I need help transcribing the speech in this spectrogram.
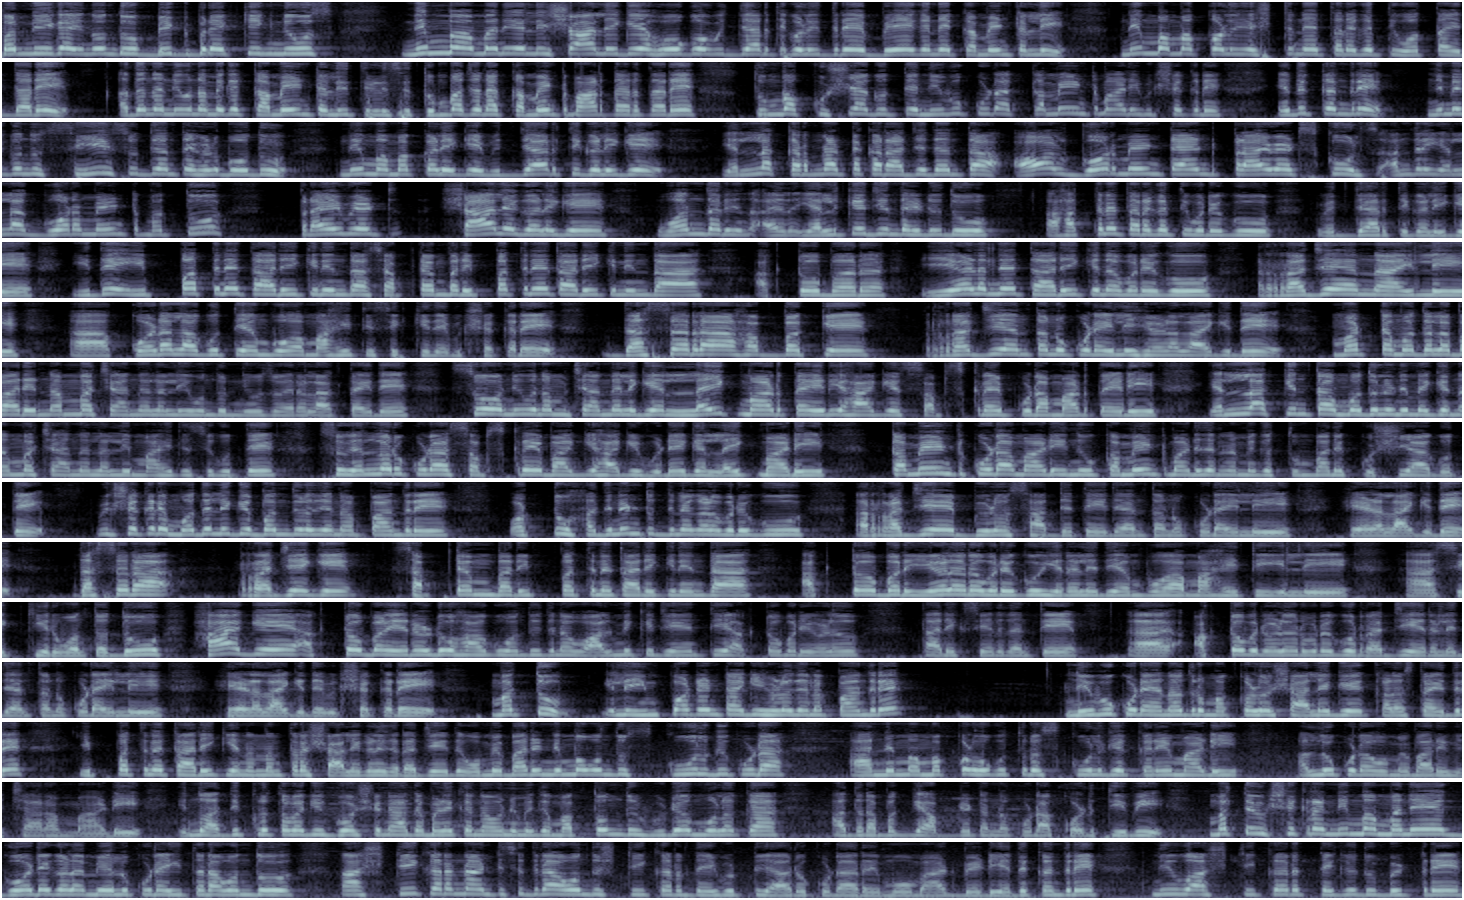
ಬನ್ನಿ ಈಗ ಇನ್ನೊಂದು ಬಿಗ್ ಬ್ರೇಕಿಂಗ್ ನ್ಯೂಸ್ ನಿಮ್ಮ ಮನೆಯಲ್ಲಿ ಶಾಲೆಗೆ ಹೋಗೋ ವಿದ್ಯಾರ್ಥಿಗಳಿದ್ರೆ ಬೇಗನೆ ಕಮೆಂಟ್ ಅಲ್ಲಿ ನಿಮ್ಮ ಮಕ್ಕಳು ಎಷ್ಟನೇ ತರಗತಿ ಓದ್ತಾ ಇದ್ದಾರೆ? ಅದನ್ನ ನೀವು ನಮಗೆ ಕಮೆಂಟ್ ಅಲ್ಲಿ ತಿಳಿಸಿ. ತುಂಬಾ ಜನ ಕಮೆಂಟ್ ಮಾಡ್ತಾ ಇರ್ತಾರೆ. ತುಂಬಾ ಖುಷಿ ಆಗುತ್ತೆ. ನೀವು ಕೂಡ ಕಮೆಂಟ್ ಮಾಡಿ ವೀಕ್ಷಕರೇ. ಎದಕ್ಕಂದ್ರೆ ನಿಮಗೊಂದು ಸಿಹಿ ಸುದ್ದಿ ಅಂತ ಹೇಳ್ಬೋದು. ನಿಮ್ಮ ಮಕ್ಕಳಿಗೆ, ವಿದ್ಯಾರ್ಥಿಗಳಿಗೆ ಎಲ್ಲ Karnataka ರಾಜ್ಯದಂತ all government and private schools ಅಂದ್ರೆ ಎಲ್ಲ ಗೋರ್ಮೆಂಟ್ ಮತ್ತು ಪ್ರೈವೇಟ್ ಶಾಲೆಗಳಿಗೆ ಒಂದರಿಂದ ಎಲ್ ಕೆ ಜಿಯಿಂದ ಹಿಡಿದು ಹತ್ತನೇ ತರಗತಿವರೆಗೂ ವಿದ್ಯಾರ್ಥಿಗಳಿಗೆ ಇದೇ ಇಪ್ಪತ್ತನೇ ತಾರೀಕಿನಿಂದ ಸೆಪ್ಟೆಂಬರ್ ಇಪ್ಪತ್ತನೇ ತಾರೀಕಿನಿಂದ ಅಕ್ಟೋಬರ್ ಏಳನೇ ತಾರೀಕಿನವರೆಗೂ ರಜೆಯನ್ನ ಇಲ್ಲಿ ಕೊಡಲಾಗುತ್ತೆ ಎಂಬುವ ಮಾಹಿತಿ ಸಿಕ್ಕಿದೆ ವೀಕ್ಷಕರೇ. ದಸರಾ ಹಬ್ಬಕ್ಕೆ ರಜೆ ಅಂತಾನೂ ಕೂಡ ಇಲ್ಲಿ ಹೇಳಲಾಗಿದೆ. ಮೊಟ್ಟ ಮೊದಲ ಬಾರಿ ನಮ್ಮ ಚಾನೆಲ್ ಅಲ್ಲಿ ಒಂದು ನ್ಯೂಸ್ ವೈರಲ್ ಆಗ್ತಾ ಇದೆ. ಸೊ ನೀವು ನಮ್ಮ ಚಾನೆಲ್ಗೆ ಲೈಕ್ ಮಾಡ್ತಾ ಇರಿ, ಹಾಗೆ ಸಬ್ಸ್ಕ್ರೈಬ್ ಕೂಡ ಮಾಡ್ತಾ ಇರಿ. ಎಲ್ಲಕ್ಕಿಂತ ಮೊದಲು ನಿಮಗೆ ನಮ್ಮ ಚಾನೆಲ್ ಅಲ್ಲಿ ಮಾಹಿತಿ ಸಿಗುತ್ತೆ. ಸೊ ಎಲ್ಲರೂ ಕೂಡ ಸಬ್ಸ್ಕ್ರೈಬ್ ಆಗಿ, ಹಾಗೆ ವಿಡಿಯೋಗೆ ಲೈಕ್ ಮಾಡಿ. ಕಮೆಂಟ್ ಕೂಡ ಮಾಡಿ. ನೀವು ಕಮೆಂಟ್ ಮಾಡಿದರೆ ನಮಗೆ ತುಂಬಾನೇ ಖುಷಿ ಆಗುತ್ತೆ. ವೀಕ್ಷಕರೇ, ಮೊದಲಿಗೆ ಬಂದಿರೋದು ಏನಪ್ಪಾ ಅಂದ್ರೆ, ಒಟ್ಟು ಹದಿನೆಂಟು ದಿನಗಳವರೆಗೂ ರಜೆ ಬೀಳೋ ಸಾಧ್ಯತೆ ಇದೆ ಅಂತಾನೂ ಕೂಡ ಇಲ್ಲಿ ಹೇಳಲಾಗಿದೆ. ದಸರಾ ರಜೆಗೆ ಸೆಪ್ಟೆಂಬರ್ ಇಪ್ಪತ್ತನೇ ತಾರೀಕಿನಿಂದ ಅಕ್ಟೋಬರ್ ಏಳರವರೆಗೂ ಇರಲಿದೆ ಎಂಬುವ ಮಾಹಿತಿ ಇಲ್ಲಿ ಸಿಕ್ಕಿರುವಂಥದ್ದು. ಹಾಗೆ ಅಕ್ಟೋಬರ್ ಎರಡು ಹಾಗೂ ಒಂದು ದಿನ ವಾಲ್ಮೀಕಿ ಜಯಂತಿ ಅಕ್ಟೋಬರ್ ಏಳು ತಾರೀಕು ಸೇರಿದಂತೆ ಅಕ್ಟೋಬರ್ ಏಳರವರೆಗೂ ರಜೆ ಇರಲಿದೆ ಅಂತಲೂ ಕೂಡ ಇಲ್ಲಿ ಹೇಳಲಾಗಿದೆ ವೀಕ್ಷಕರೇ. ಮತ್ತು ಇಲ್ಲಿ ಇಂಪಾರ್ಟೆಂಟ್ ಆಗಿ ಹೇಳೋದೇನಪ್ಪಾ ಅಂದ್ರೆ ನೀವು ಕೂಡ ಏನಾದರೂ ಮಕ್ಕಳು ಶಾಲೆಗೆ ಕಳಿಸ್ತಾ ಇದ್ರೆ ಇಪ್ಪತ್ತನೇ ತಾರೀಕಿನ ನಂತರ ಶಾಲೆಗಳಿಗೆ ರಜೆ ಇದೆ. ಒಮ್ಮೆ ಬಾರಿ ನಿಮ್ಮ ಒಂದು ಸ್ಕೂಲ್ಗೆ ಕೂಡ ನಿಮ್ಮ ಮಕ್ಕಳು ಹೋಗುತ್ತಿರೋ ಸ್ಕೂಲ್ಗೆ ಕರೆ ಮಾಡಿ, ಅಲ್ಲೂ ಕೂಡ ಒಮ್ಮೆ ಬಾರಿ ವಿಚಾರ ಮಾಡಿ. ಇನ್ನು ಅಧಿಕೃತವಾಗಿ ಘೋಷಣೆ ಆದ ಬಳಿಕ ನಾವು ನಿಮಗೆ ಮತ್ತೊಂದು ವಿಡಿಯೋ ಮೂಲಕ ಅದರ ಬಗ್ಗೆ ಅಪ್ಡೇಟ್ ಅನ್ನು ಕೂಡ ಕೊಡ್ತೀವಿ. ಮತ್ತೆ ವೀಕ್ಷಕರ, ನಿಮ್ಮ ಮನೆ ಗೋಡೆಗಳ ಮೇಲೂ ಕೂಡ ಈ ತರ ಒಂದು ಸ್ಟೀಕರ್ ಅನ್ನು ಅಂಟಿಸಿದ್ರೆ ಆ ಒಂದು ಸ್ಟೀಕರ್ ದಯವಿಟ್ಟು ಯಾರು ಕೂಡ ರಿಮೂವ್ ಮಾಡಬೇಡಿ. ಯಾಕಂದ್ರೆ ನೀವು ಆ ಸ್ಟೀಕರ್ ತೆಗೆದು ಬಿಟ್ರೆ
